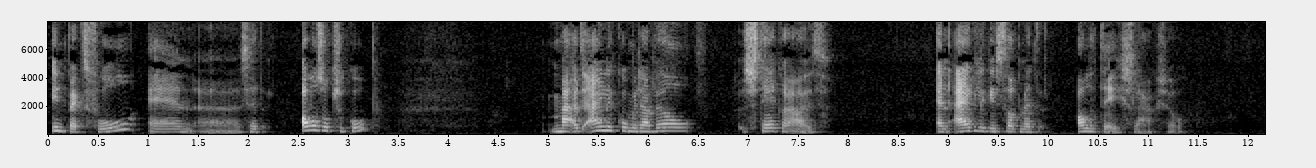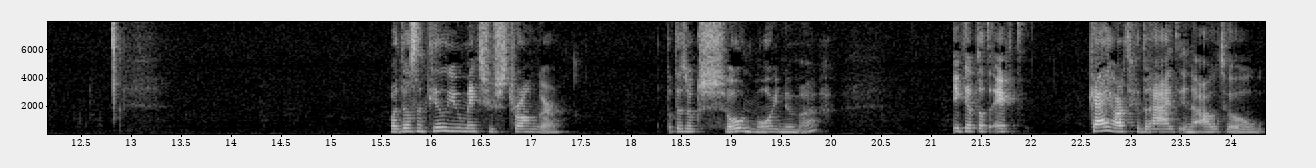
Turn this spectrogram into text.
impactvol en zet alles op zijn kop. Maar uiteindelijk kom je daar wel sterker uit. En eigenlijk is dat met alle tegenslagen zo. What doesn't kill you makes you stronger. Dat is ook zo'n mooi nummer. Ik heb dat echt keihard gedraaid in de auto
